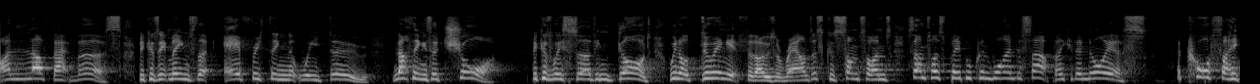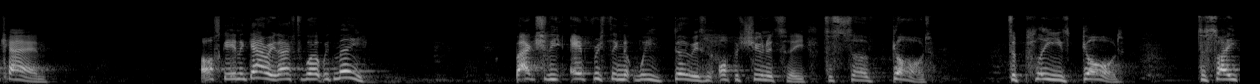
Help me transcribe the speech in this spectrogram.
I love that verse because it means that everything that we do, nothing is a chore because we're serving God. We're not doing it for those around us because sometimes, sometimes people can wind us up, they can annoy us. Of course they can. Ask Ian and Gary, they have to work with me. But actually, everything that we do is an opportunity to serve God, to please God, to say,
